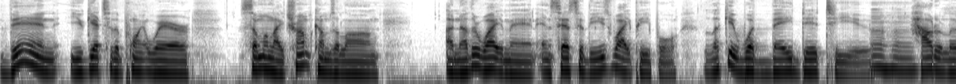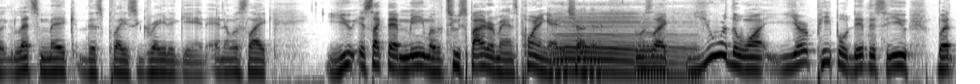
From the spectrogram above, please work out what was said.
Then you get to the point where someone like Trump comes along another white man and says to these white people, "Look at what they did to you. How to look? Let's make this place great again." And it was like. You, it's like that meme of the two Spider-Mans pointing at each other. It was like, mm. you were the one, your people did this to you, but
